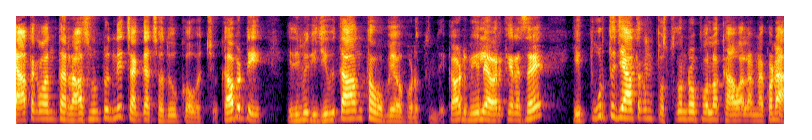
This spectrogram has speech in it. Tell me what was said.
జాతకం అంతా రాసి ఉంటుంది చక్కగా చదువుకోవచ్చు. కాబట్టి ఇది మీకు జీవితాంతం ఉపయోగపడుతుంది. కాబట్టి మీరు ఎవరికైనా సరే ఈ పూర్తి జాతకం పుస్తకం రూపంలో కావాలన్నా కూడా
